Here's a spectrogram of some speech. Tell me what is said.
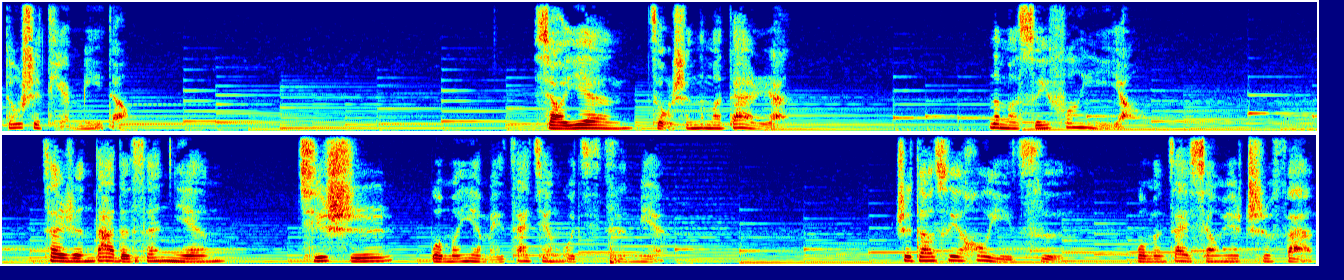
都是甜蜜的。小燕总是那么淡然，那么随风一样。在人大的三年，其实我们也没再见过几次面。直到最后一次，我们再相约吃饭，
